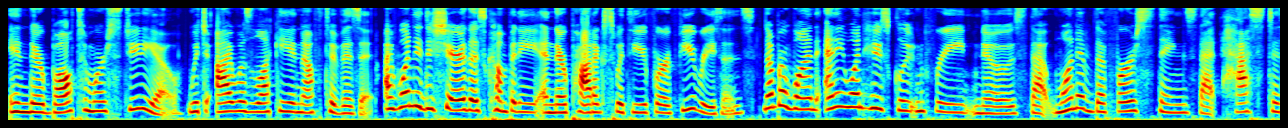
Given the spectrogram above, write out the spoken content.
in their Baltimore studio, which I was lucky enough to visit. I wanted to share this company and their products with you for a few reasons. Number one, anyone who's gluten free knows that one of the first things that has to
